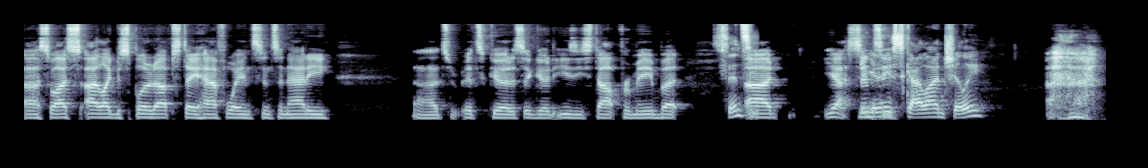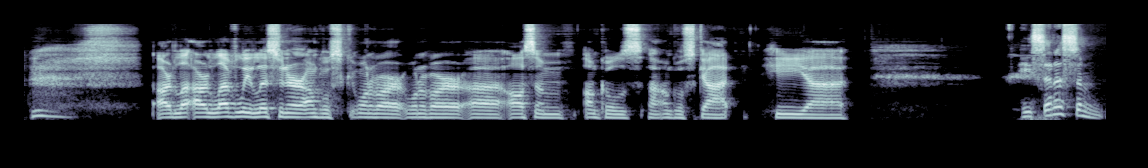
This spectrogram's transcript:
uh, so I like to split it up. Stay halfway in Cincinnati. Uh, it's it's good. It's a good easy stop for me. But Since uh, yeah, you get any Cincy. Skyline chili, our our lovely listener, Uncle one of our one of our uh, awesome uncles, uh, Uncle Scott. He uh, he sent us some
